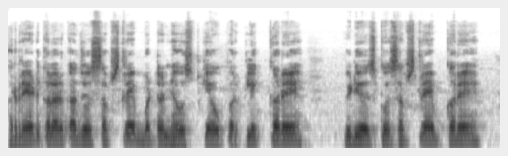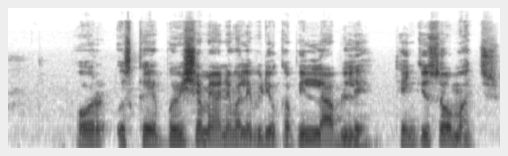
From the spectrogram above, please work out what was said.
रेड कलर का जो सब्सक्राइब बटन है, उसके ऊपर क्लिक करें वीडियोस को सब्सक्राइब करें और उसके भविष्य में आने वाले वीडियो का भी लाभ लें। Thank you so much.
